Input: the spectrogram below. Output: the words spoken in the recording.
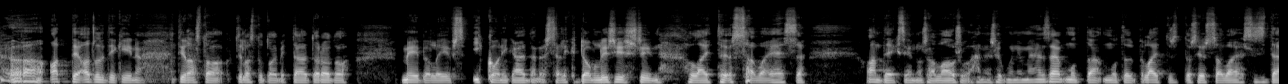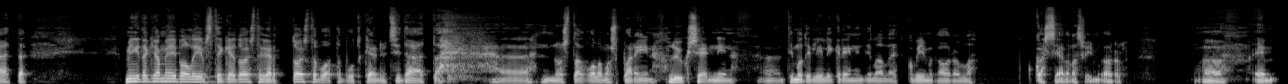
Äh, Atte Atletikin tilasto, tilastotoimittaja Toronto Maple Leafs ikoni käytännössä, eli Dom Lysishin laittoi jossain vaiheessa, anteeksi en osaa lausua hänen sukunimensä, mutta, mutta laittoi sitten tosiaan jossain vaiheessa sitä, että minkä takia Maple Leafs tekee toista, kert- toista vuotta putkeen nyt sitä, että äh, nostaa kolmospariin Luke Shennin, äh, Timothy Lilligrenin tilalle, että kun viime kaudella, kuka siellä pelasi viime kaudella? Äh, en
